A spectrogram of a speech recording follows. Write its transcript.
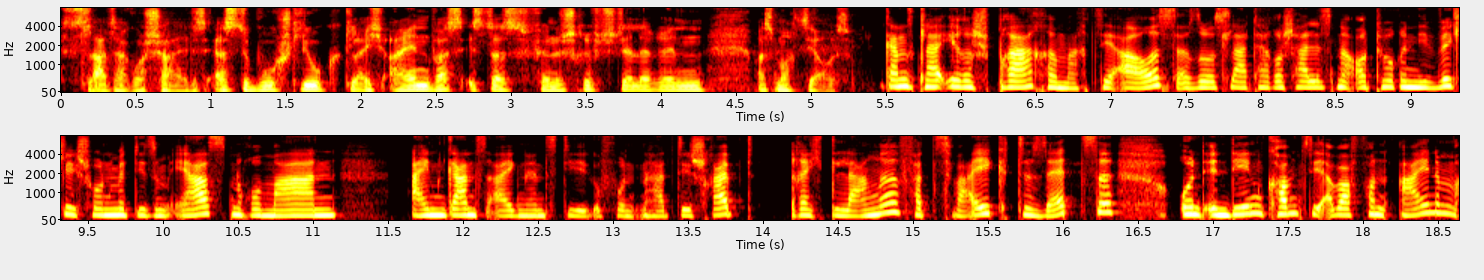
Slata Roschal. Das erste Buch schlug gleich ein. Was ist das für eine Schriftstellerin? Was macht sie aus? Ganz klar, ihre Sprache macht sie aus. Also Slata Roschal ist eine Autorin, die wirklich schon mit diesem ersten Roman einen ganz eigenen Stil gefunden hat. Sie schreibt recht lange, verzweigte Sätze und in denen kommt sie aber von einem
